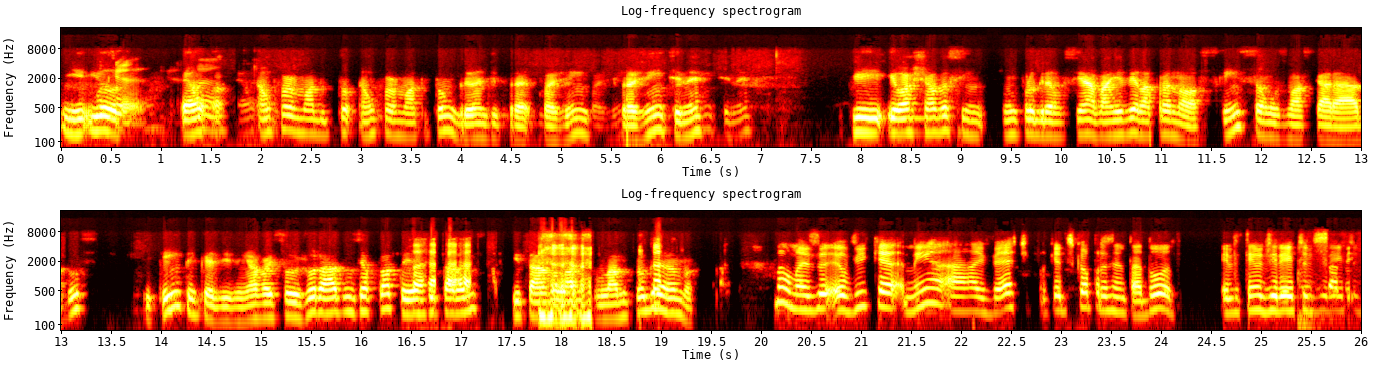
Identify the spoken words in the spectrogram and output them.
E, e outro, Porque, é um, é um formato, to- é um formato tão grande pra, pra gente, pra gente, né? Que eu achava assim, um programa assim, ah, vai revelar pra nós quem são os mascarados e quem tem que adivinhar vai ser os jurados e a plateia que tá lá, que tá lá, no- lá no programa. Não, mas eu, eu vi que é- nem a, a Ivete, porque diz que o apresentador ele tem o direito de saber quem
